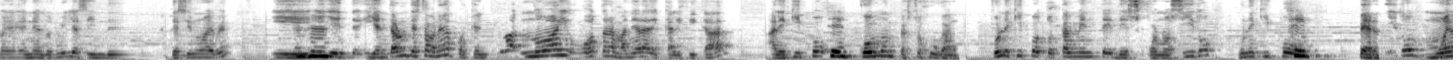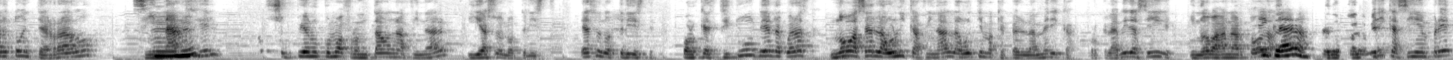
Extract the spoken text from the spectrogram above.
en el 2019 y, y, entraron de esta manera, porque no, hay otra manera de calificar al equipo cómo empezó jugando. Fue un equipo totalmente desconocido, un equipo perdido, muerto, enterrado, sin ángel, supieron cómo afrontar una final y eso es lo triste. Eso es lo triste. Porque si tú bien recuerdas, no va a ser la única final, la última que pierde la América, porque la vida sigue y no va a ganar todas. Sí, claro. Pero la América siempre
